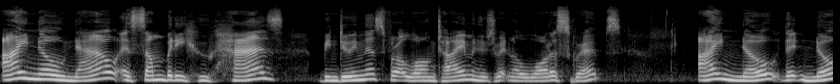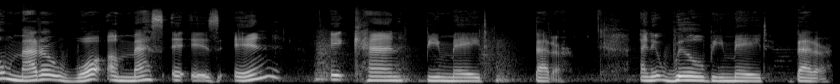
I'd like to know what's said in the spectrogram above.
I know now, as somebody who has been doing this for a long time and who's written a lot of scripts, I know that no matter what a mess it is in, it can be made better. And it will be made better.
